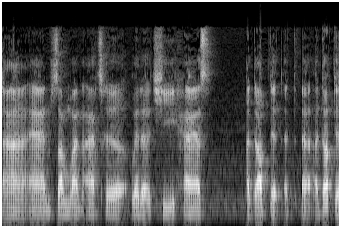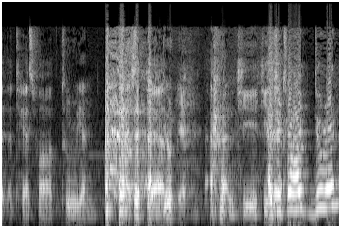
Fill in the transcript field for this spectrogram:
Uh, and someone asked her whether she has adopted a, uh, adopted a test for durian. test. And she she Has she tried durian?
